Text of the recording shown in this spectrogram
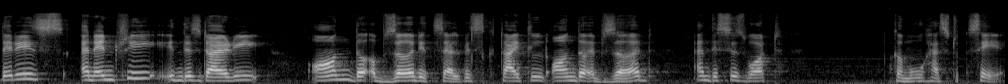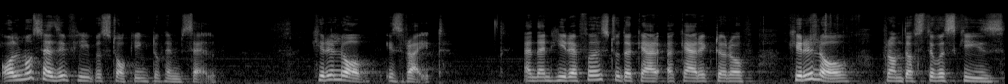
There is an entry in this diary on the absurd itself, it is titled on the absurd and this is what Camus has to say, almost as if he was talking to himself. Kirillov is right and then he refers to the char uh, character of Kirillov from Dostoevsky's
